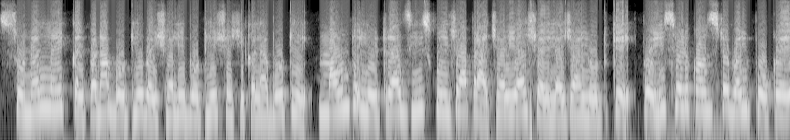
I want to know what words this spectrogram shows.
Sonal Naik Kalpana Bothe Vaishali Bothe Shashikala Bothe Mount Litera Zee स्कूलच्या प्राचार्या Shailaja Lotke police head constable Pokale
